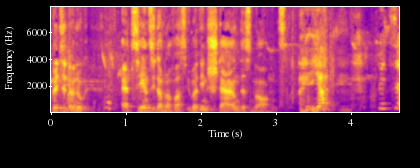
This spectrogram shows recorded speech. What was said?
Bitte, Nanook, erzählen Sie doch noch was über den Stern des Nordens. Ja, Bitte.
